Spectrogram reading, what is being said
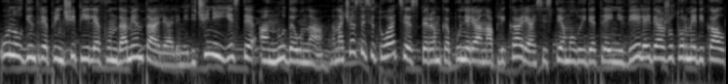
Unul dintre principiile fundamentale ale medicinii este a nu dăuna. În această situație sperăm că punerea în aplicare a sistemului de trei nivele de ajutor medical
